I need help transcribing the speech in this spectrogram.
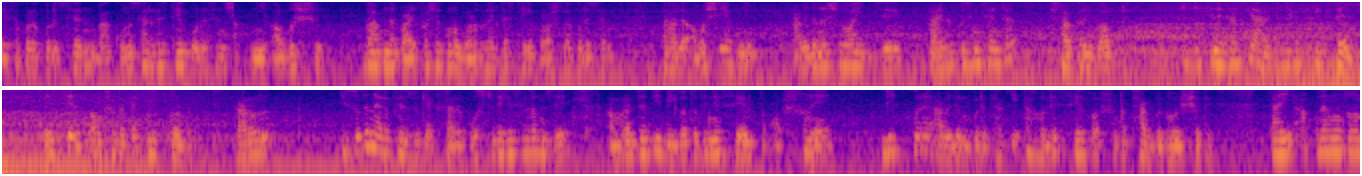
লেখাপড়া করেছেন বা কোনো স্যার কাছ থেকে পড়েছেন, আপনি অবশ্যই বা আপনার বাড়ির পাশে কোনো বড় ভাইয়ের কাছ থেকে পড়াশোনা করেছেন, তাহলে অবশ্যই আপনি আবেদনের সময় যে প্রাইভেট কোচিং সেন্টার সরকারি গভ টিটিসি লেখা আছে, আর একটা লেখা আছে কি সেলফ এই সেলফ অংশটাতে ক্লিক করবেন। কারণ কিছুদিন আগে ফেসবুকে এক স্যারের পোস্ট দেখেছিলাম যে, আমরা যদি বিগত দিনে সেলফ অপশনে ক্লিক করে আবেদন করে থাকি, তাহলে সেলফ অপশনটা থাকবে ভবিষ্যতে। তাই আপনার মতন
